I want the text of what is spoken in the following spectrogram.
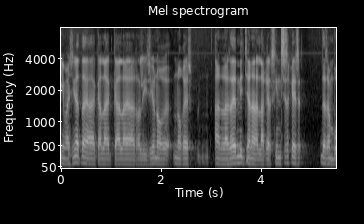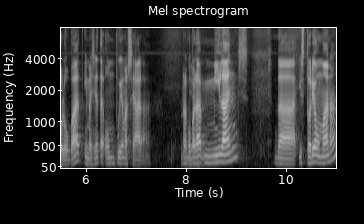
imagina't que la, que la religió no, no hagués... En l'edat mitjana la ciència s'hagués desenvolupat, imagina't on podíem ser ara. Recuperar mil anys de història humana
